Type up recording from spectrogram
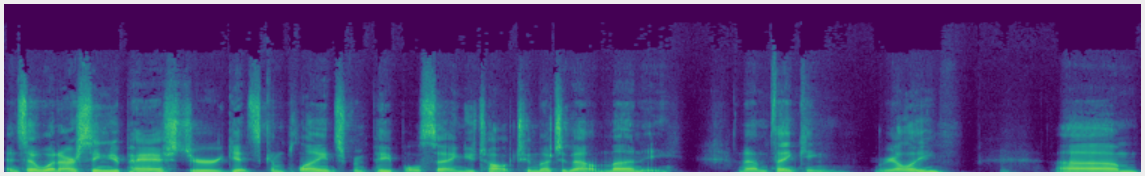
And so when our senior pastor gets complaints from people saying, you talk too much about money, and I'm thinking, really? Um,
